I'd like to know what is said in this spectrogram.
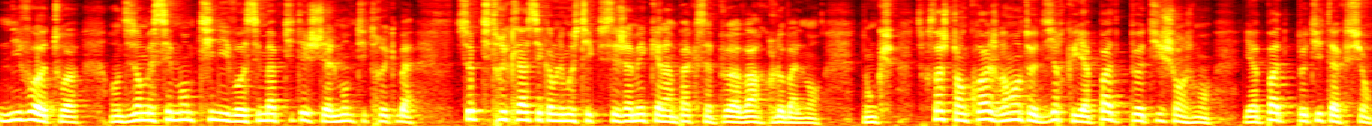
niveau à toi, en disant mais c'est mon petit niveau, c'est ma petite échelle, mon petit truc. Bah, ce petit truc là, c'est comme le moustique, tu sais jamais quel impact ça peut avoir globalement. Donc c'est pour ça que je t'encourage vraiment à te dire qu'il n'y a pas de petits changements, il n'y a pas de petite action,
